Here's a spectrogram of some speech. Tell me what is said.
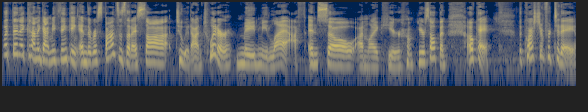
But then it kind of got me thinking. And the responses that I saw to it on Twitter made me laugh. And so I'm like, here, here's hoping. Okay. The question for today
